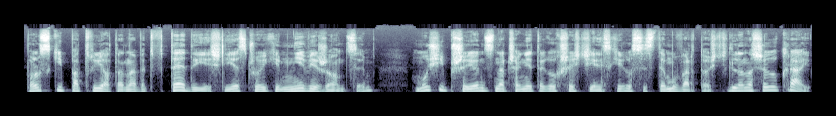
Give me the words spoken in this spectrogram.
polski patriota, nawet wtedy, jeśli jest człowiekiem niewierzącym, musi przyjąć znaczenie tego chrześcijańskiego systemu wartości dla naszego kraju.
